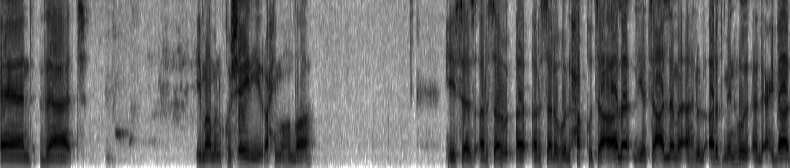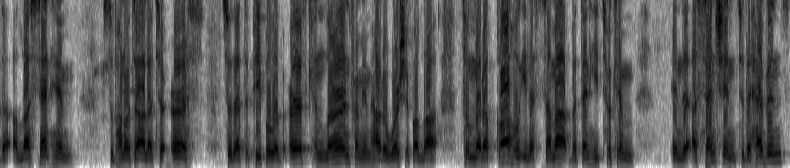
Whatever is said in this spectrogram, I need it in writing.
and that Imam al-Qushayri rahimahullah he says أرسله الحق تعالى ليتعلم أهل الأرض منه العبادة Allah sent him subhanahu wa ta'ala to earth so that the people of earth can learn from him how to worship Allah ثم رقاه إلى السماء but then he took him in the ascension to the heavens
